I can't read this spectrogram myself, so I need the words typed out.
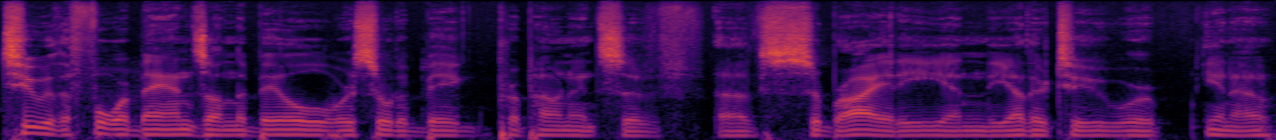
two of the four bands on the bill were sort of big proponents of of sobriety, and the other two were, you know,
